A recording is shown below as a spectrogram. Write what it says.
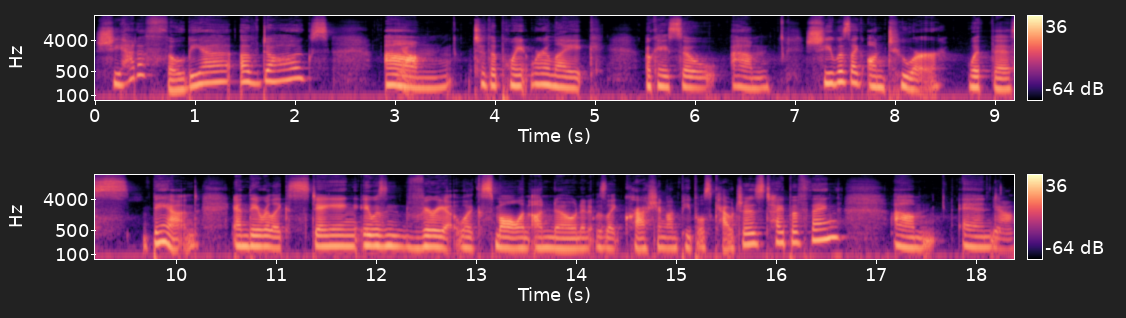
she had a phobia of dogs um to the point where like okay, so um she was like on tour with this band and they were like staying it was very like small and unknown and it was like crashing on people's couches type of thing. Um and Yeah.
